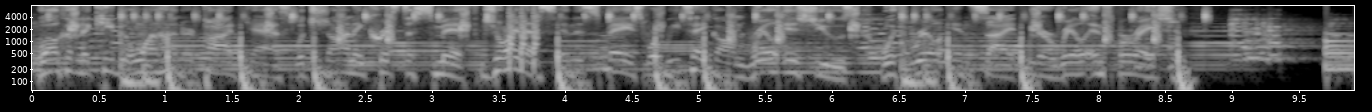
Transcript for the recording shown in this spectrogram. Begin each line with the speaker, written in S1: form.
S1: Welcome to Keep It 100 podcast with Sean and Christa Smith. Join us in this space where we take on real issues with real insight under real inspiration.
